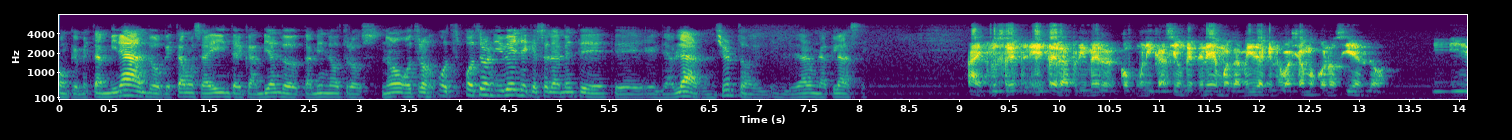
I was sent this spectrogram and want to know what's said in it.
con que me están mirando, que estamos ahí intercambiando también otros, ¿no? Otros, otros, niveles que solamente este, el de hablar, ¿no es cierto? El, de dar una clase. Ah, incluso este, esta es la primera comunicación que tenemos, a medida que nos vayamos conociendo y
